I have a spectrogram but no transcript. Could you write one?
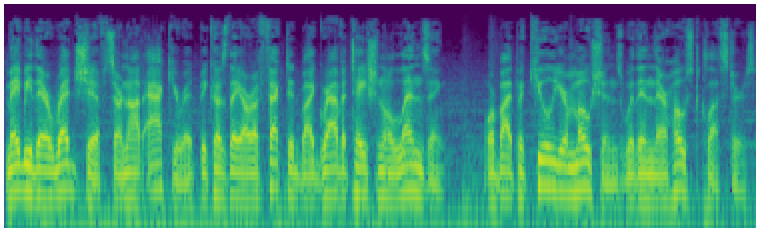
Maybe their redshifts are not accurate because they are affected by gravitational lensing or by peculiar motions within their host clusters.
